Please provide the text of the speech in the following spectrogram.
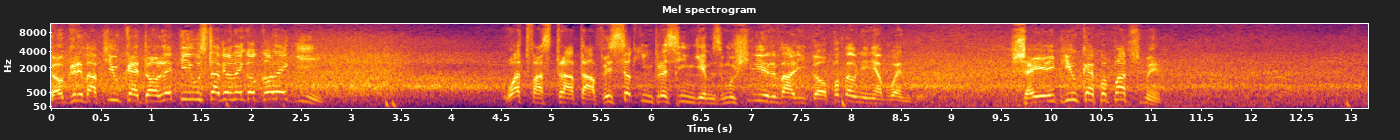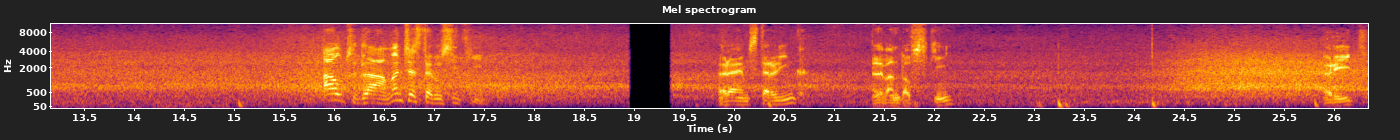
Dogrywa piłkę do lepiej ustawionego kolegi. Łatwa strata, wysokim pressingiem zmusili rywali do popełnienia błędu. Przejęli piłkę, popatrzmy. Out dla Manchesteru City. Raheem Sterling, Lewandowski. Reed.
